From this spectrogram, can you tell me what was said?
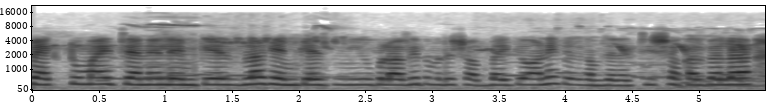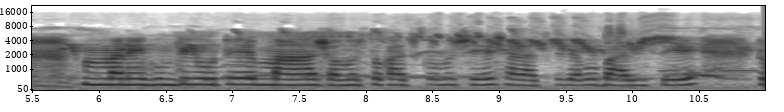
Back to my channel M K S vlog M K S new ব্লগে তোমাদের সবাইকে অনেক ওয়েলকাম জানাচ্ছি। সকালবেলা মানে ঘুম থেকে উঠে মা সমস্ত কাজকর্ম শেষ, আর আজকে যাব বাড়িতে। তো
